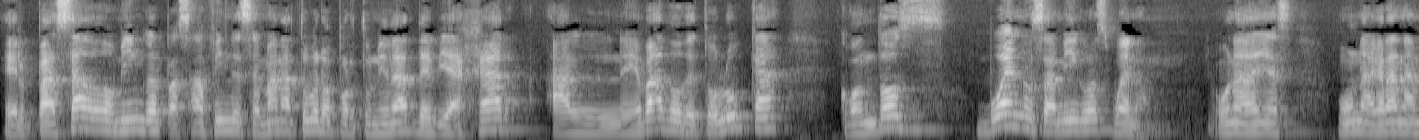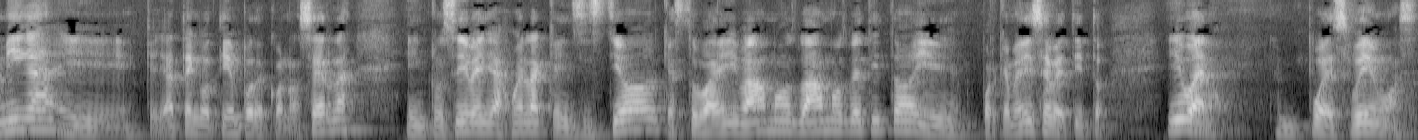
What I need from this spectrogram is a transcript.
el pasado domingo, el pasado fin de semana, tuve la oportunidad de viajar al Nevado de Toluca con dos buenos amigos. Bueno, una de ellas, una gran amiga y que ya tengo tiempo de conocerla. Inclusive ella fue la que insistió, que estuvo ahí, vamos, vamos, Betito, y porque me dice Betito. Y bueno, pues fuimos.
